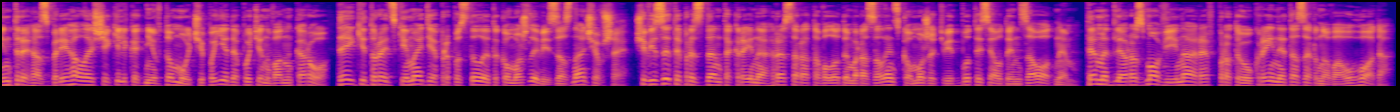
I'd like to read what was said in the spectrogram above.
Інтрига зберігала ще кілька днів тому, чи поїде Путін в Анкару. Деякі турецькі медіа припустили таку можливість, зазначивши, що візити президента країни-агресора та Володимира Зеленського можуть відбутися один за одним. Теми для розмов війна РФ проти України та зернова угода.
